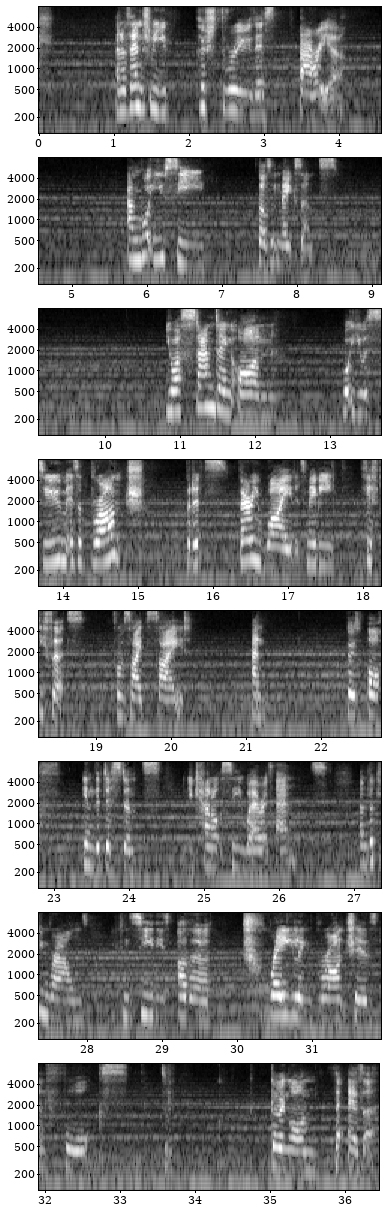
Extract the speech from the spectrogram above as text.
And eventually you push through this barrier. And what you see doesn't make sense. You are standing on what you assume is a branch, but it's very wide. It's maybe 50 foot from side to side and goes off in the distance you cannot see where it ends. And looking round, you can see these other trailing branches and forks going on forever.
